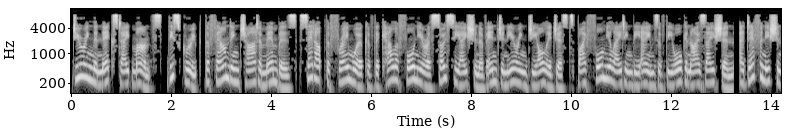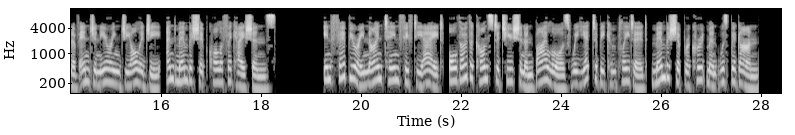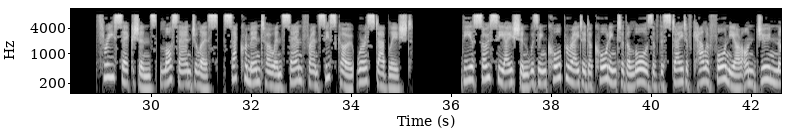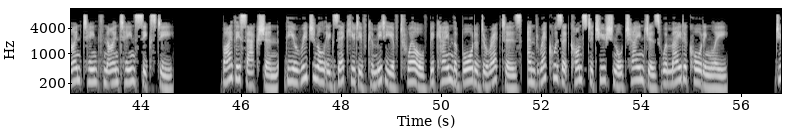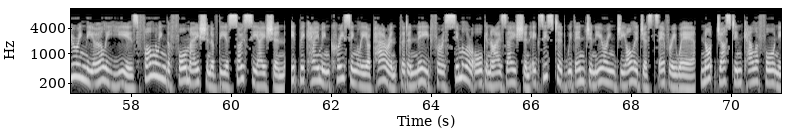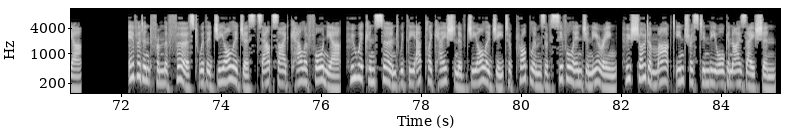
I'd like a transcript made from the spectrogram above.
During the next eight months, this group the founding charter members set up the framework of the California Association of Engineering Geologists by formulating the aims of the organization, a definition of engineering geology, and membership qualifications. In February 1958, although the Constitution and bylaws were yet to be completed, membership recruitment was begun. Three sections Los Angeles, Sacramento and San Francisco were established. The association was incorporated according to the laws of the state of California on June 19, 1960. By this action, the original executive committee of 12 became the board of directors, and requisite constitutional changes were made accordingly. During the early years following the formation of the association, it became increasingly apparent that a need for a similar organization existed with engineering geologists everywhere, not just in California. Evident from the first were the geologists outside California, who were concerned with the application of geology to problems of civil engineering, who showed a marked interest in the organization.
